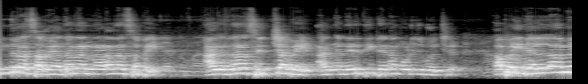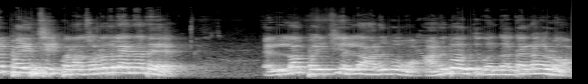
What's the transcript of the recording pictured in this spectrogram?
இந்திர சபை அதான் நடன சபை அதுதான் சிற்சபை. அங்க நிறுத்திட்டேன்னா முடிஞ்சு போச்சு. அப்ப இது எல்லாமே பயிற்சி. இப்ப நான் சொல்றதுல என்னது? எல்லாம் பயிற்சி எல்லாம் அனுபவம். அனுபவத்துக்கு வந்தா தான் என்ன வரும்?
